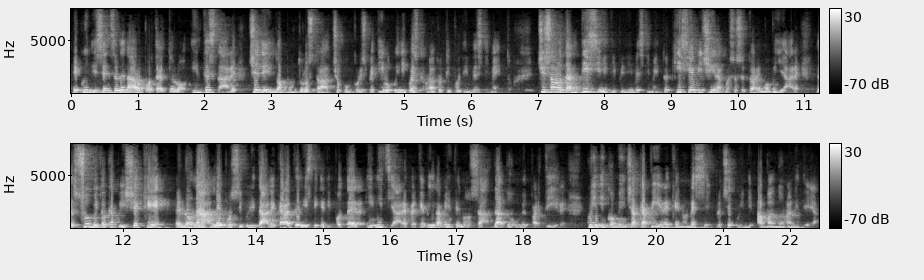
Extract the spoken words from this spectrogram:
e quindi senza denaro potertelo intestare cedendo appunto lo straccio con corrispettivo. Quindi questo è un altro tipo di investimento. Ci sono tantissimi tipi di investimento e chi si avvicina a questo settore immobiliare subito capisce che non ha le possibilità, le caratteristiche di poter iniziare perché minimamente non sa da dove partire. Quindi comincia a capire che non è semplice, quindi abbandona l'idea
